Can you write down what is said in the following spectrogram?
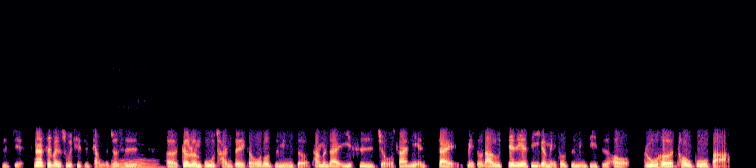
世界。那这本书其实讲的就是呃哥伦布船队跟欧洲殖民者他们在一四九三年在美洲大陆建立了第一个美洲殖民地之后，如何透过把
